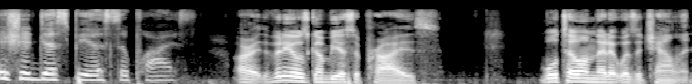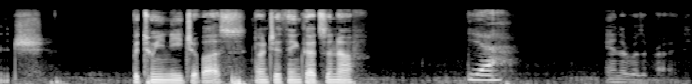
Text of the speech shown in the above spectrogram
It should just be a surprise. Alright, the video is going to be a surprise. We'll tell him that it was a challenge between each of us. Don't you think that's enough? Yeah. And there was a prize.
